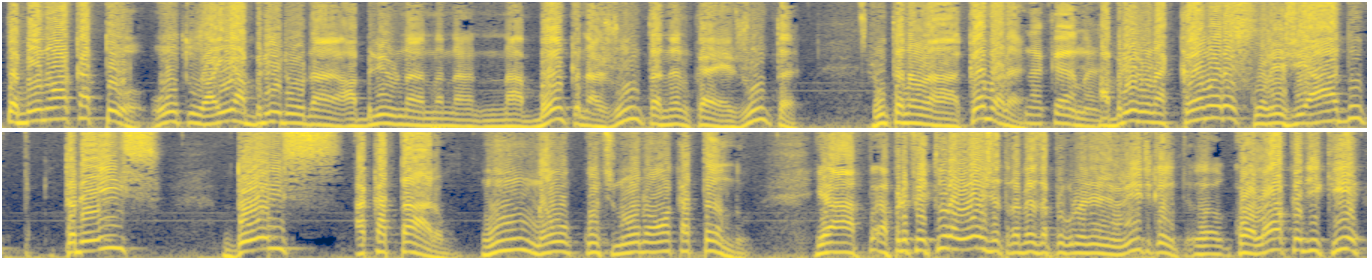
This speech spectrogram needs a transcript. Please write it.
também não acatou. Outros aí abriram na, abriram na, na, na banca, na junta, né? É junta? Junta na Câmara? Na Câmara. Abriram na Câmara, colegiado, três, dois acataram. Um não continuou não acatando. E a, a Prefeitura hoje, através da Procuradoria Jurídica, uh, coloca de que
